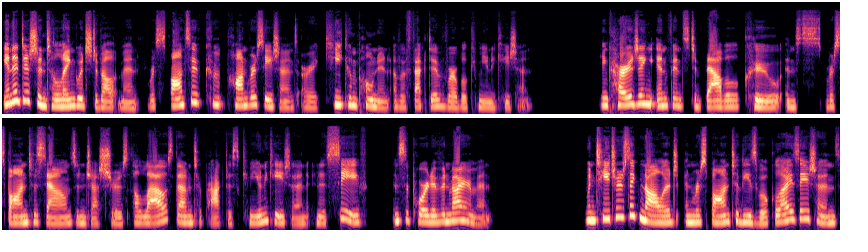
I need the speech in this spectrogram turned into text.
In addition to language development, responsive com- conversations are a key component of effective verbal communication. Encouraging infants to babble, coo, and s- respond to sounds and gestures allows them to practice communication in a safe and supportive environment. When teachers acknowledge and respond to these vocalizations,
